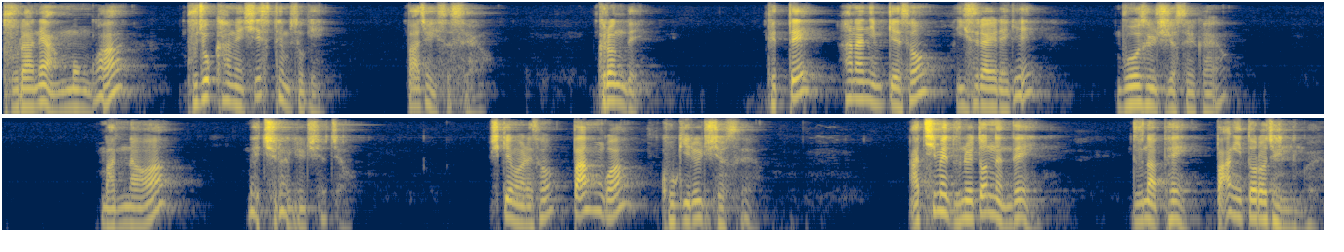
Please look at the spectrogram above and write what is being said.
불안의 악몽과 부족함의 시스템 속에 빠져 있었어요. 그런데 그때 하나님께서 이스라엘에게 무엇을 주셨을까요? 만나와 매출하기를 주셨죠. 쉽게 말해서 빵과 고기를 주셨어요. 아침에 눈을 떴는데 눈앞에 빵이 떨어져 있는 거예요.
